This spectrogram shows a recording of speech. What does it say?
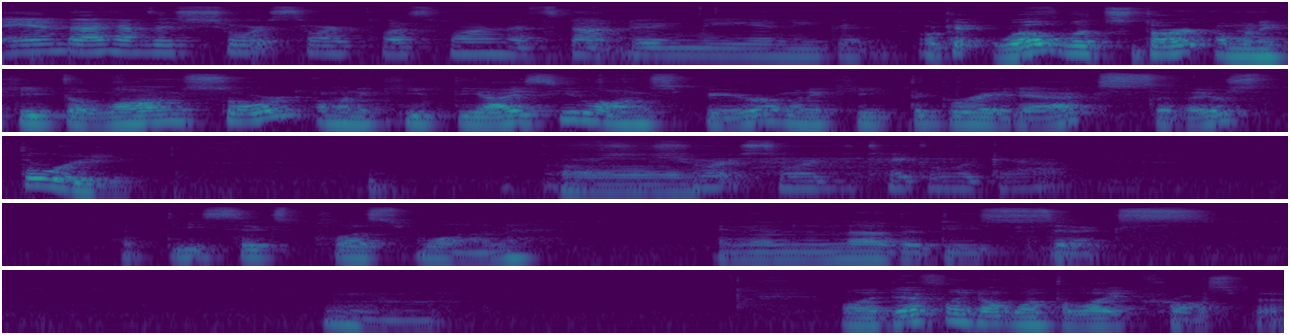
And I have this short sword plus one that's not doing me any good. Okay, well, let's start. I'm going to keep the long sword. I'm going to keep the icy long spear. I'm going to keep the great axe. So there's three. Um, short sword to take a look at. a d6 plus one, and then another d6. Hmm. Well, I definitely don't want the light crossbow.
